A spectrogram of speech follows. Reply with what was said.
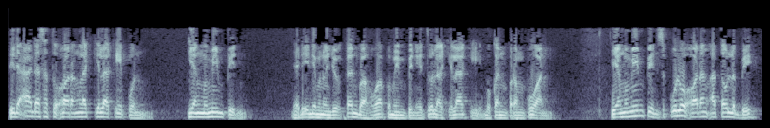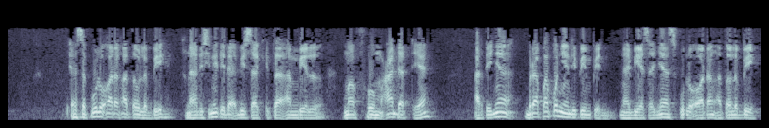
Tidak ada satu orang laki-laki pun yang memimpin. Jadi ini menunjukkan bahwa pemimpin itu laki-laki, bukan perempuan. Yang memimpin sepuluh orang atau lebih, ya sepuluh orang atau lebih. Nah di sini tidak bisa kita ambil mafhum adat ya, Artinya berapapun yang dipimpin. Nah biasanya 10 orang atau lebih.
